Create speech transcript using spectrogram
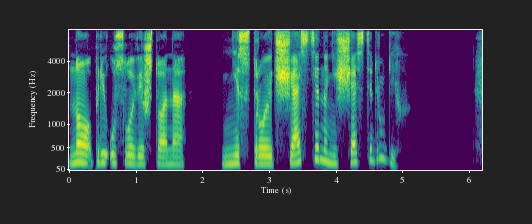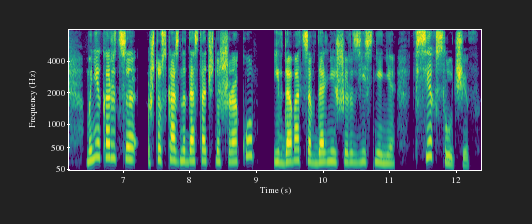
но при условии, что она не строит счастье на несчастье других. Мне кажется, что сказано достаточно широко, и вдаваться в дальнейшее разъяснение всех случаев,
